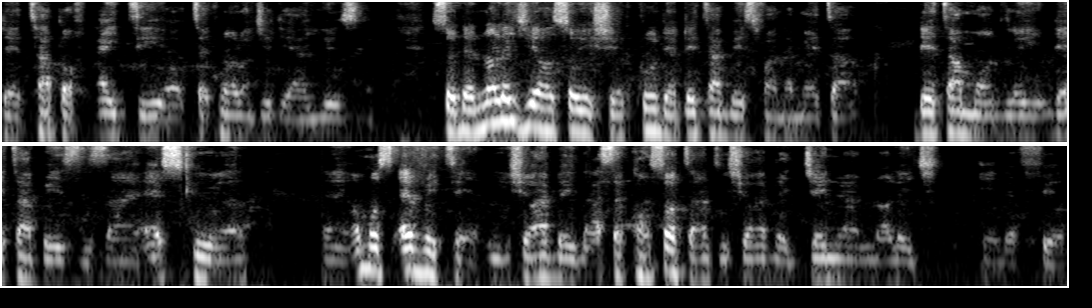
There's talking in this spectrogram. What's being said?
the type of IT or technology they are using. So the knowledge also should include the database fundamental, data modeling, database design, SQL, uh, almost everything. You should have the, as a consultant, you should have a general knowledge in the field.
